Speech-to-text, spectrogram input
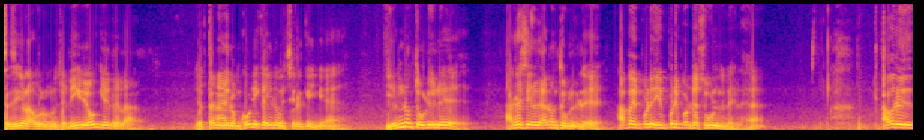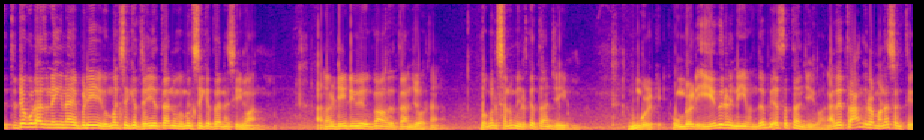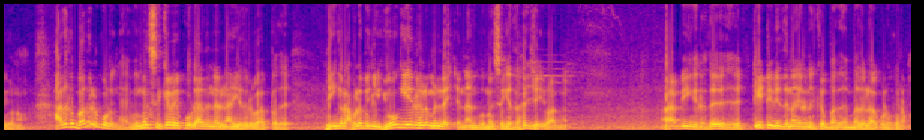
சசிகலா அவர்களுக்கும் சொன்னீங்க நீங்கள் யோகியர்களா? எத்தனாயிரம் கோடி கையில் வச்சுருக்கீங்க? என்ன தொழில்? அரசியல் தானே தொழில். அப்போ இப்படி இப்படிப்பட்ட சூழ்நிலையில் அவர் திட்டக்கூடாதுன்னீங்கன்னா எப்படி விமர்சிக்க செய்யத்தானே விமர்சிக்கத்தானே செய்வாங்க. அதனால் டிடிவிக்கும் அதை தான் சொல்கிறேன் விமர்சனம் இருக்கத்தான் செய்யும். உங்களுக்கு உங்களுடைய எதிரணி வந்து பேசத்தான் செய்வாங்க. அதை தாங்குகிற மனசக்தி வேணும். அதுக்கு பதில் கொடுங்க. விமர்சிக்கவே கூடாதுன்னு எல்லாம் எதிர்பார்ப்பது. நீங்கள் அவ்வளோ பெரிய யோகியர்களும் இல்லை. என்ன விமர்சிக்கத்தான் செய்வாங்க. அப்படிங்கிறது டிடிவி தினகரனுக்கு பத பதிலாக கொடுக்குறோம்.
